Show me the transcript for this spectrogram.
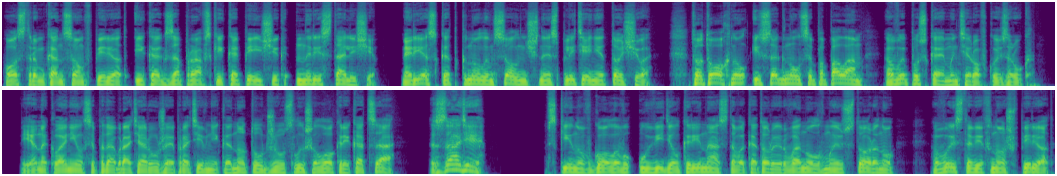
острым концом вперед и, как заправский копейщик на ристалище, резко ткнул им солнечное сплетение тощего. Тот охнул и согнулся пополам, выпуская монтировку из рук. Я наклонился подобрать оружие противника, но тут же услышал окрик отца. «Сзади!» Вскинув голову, увидел коренастого, который рванул в мою сторону, выставив нож вперед.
